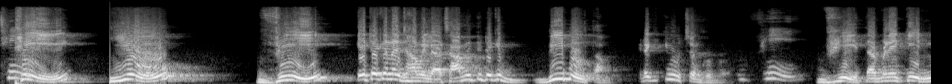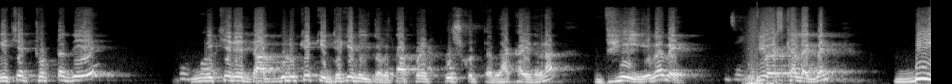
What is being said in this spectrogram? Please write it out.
টি T. U V. এটা কেন ঝামেলা আছে? আমি তো এটাকে বি বলতাম। এটাকে কি উচ্চারণ করব? ভি ভি তার মানে কি? নিচের ঠোঁটটা দিয়ে নিচের দাঁতগুলোকে কি ঢেকে ফেলতে হবে? তারপরে পুশ করতে হবে ধাক্কা দিতে হবে না? ভি এভাবে? জি। ভিউয়ার্স খেয়াল রাখবেন। বি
